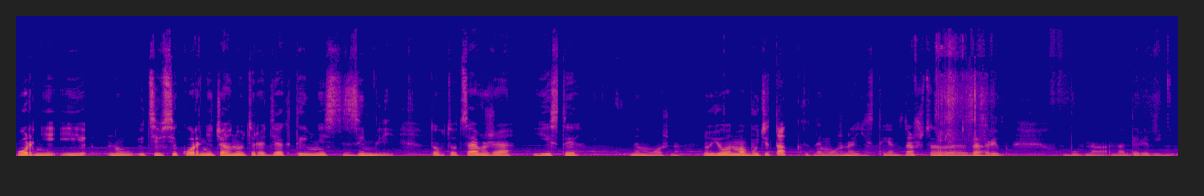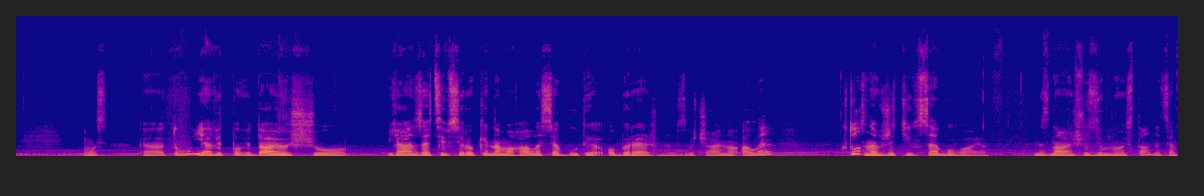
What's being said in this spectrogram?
корні, і ну, і ці всі корні тягнуть радіоактивність землі. Тобто це вже їсти не можна. Ну, його, мабуть, і так не можна їсти. Я не знаю, що це за- гриб був на, на деревині. Ось. Е, тому я відповідаю, що я за ці всі роки намагалася бути обережною, звичайно, але хто знає, в житті все буває. Не знаю, що зі мною станеться.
